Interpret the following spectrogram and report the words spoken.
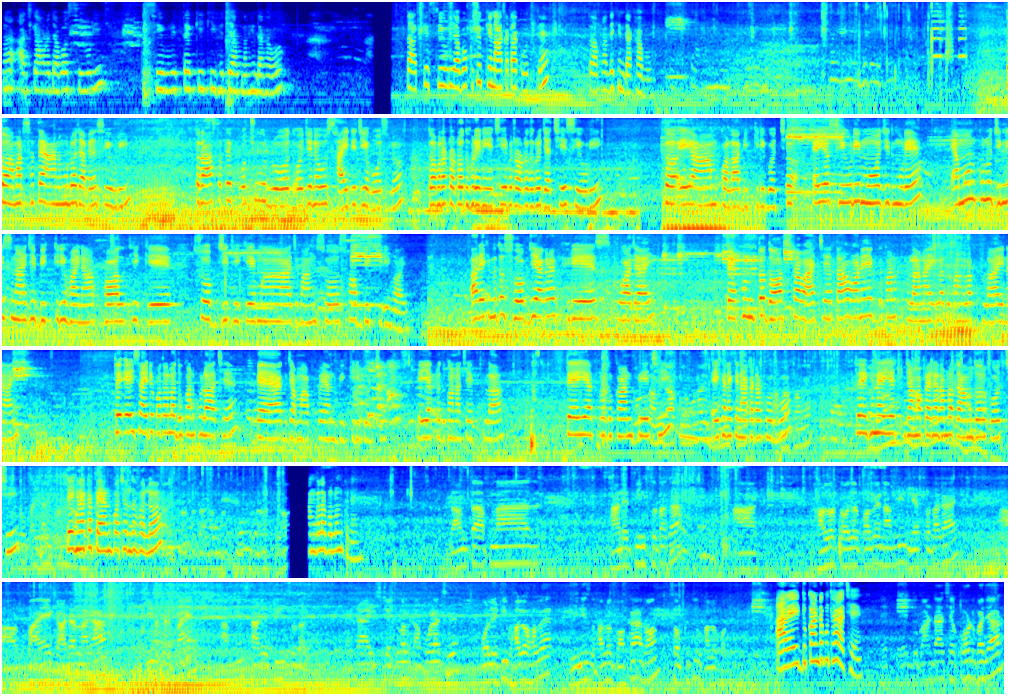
আজকে আমরা যাব শিউড়ি। শিউড়িতে কি কি হয়েছে আপনাদের দেখাবো। তো আজকে শিউড়ি যাব কিছু কেনাকাটা করতে। তো আপনাদের দেখাবো। তো আমার সাথে আনমুলও যাবে শিউড়ি। তো রাস্তাতে প্রচুর রোদ, ওই জন্য ও সাইডে যেয়ে বসল। তো আমরা টোটো ধরে নিয়েছি, এবার টোটো ধরে যাচ্ছি শিউড়ি। তো এই আম, কলা বিক্রি করছে। এই ও শিউড়ি মসজিদ মুড়ে এমন কোনো জিনিস নাই যে বিক্রি হয় না। ফল থেকে, সবজি থেকে, মাছ, মাংস সব বিক্রি হয়। আর এখানে তো সবজি একবারে ফ্রেশ পাওয়া যায়। তো এখন তো দশটা বাজছে, তাও অনেক দোকান খোলা নাই, এগুলো দোকানগুলো খোলাই নাই। তো এই সাইডে কতগুলো দোকান খোলা আছে? ব্যাগ, জামা প্যান্ট বিক্রি করছে। এই একটা দোকান আছে খোলা। তো এই একটা দোকান পেয়েছি। এইখানে কেনাকাটা করব। তো এখানে এই জামা প্যান্টের আমরা দাম দর করছি। তো এখানে একটা প্যান্ট পছন্দ হলো। দামগুলো বলুন কেন? দামটা আপনার সাড়ে তিনশো টাকা, আর ভালো ট্রাউজার পাবেন আপনি দেড়শো টাকায়। আর পায়ে গার্ডার লাগা জিন্সের প্যান্ট আপনি সাড়ে তিনশো টাকা। এটা স্ট্রেচেবল কাপড় আছে কোয়ালিটি ভালো হবে, জিনিস ভালো, পকা রং সব কিছু ভালো পাবে আর এই দোকানটা কোথায় আছে? এই দোকানটা আছে কোর্ট বাজার।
